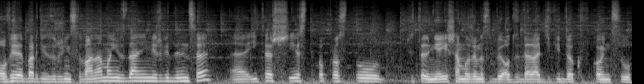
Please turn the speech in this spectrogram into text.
o wiele bardziej zróżnicowana moim zdaniem niż w jedynce e, i też jest po prostu czytelniejsza, możemy sobie oddalać widok w końcu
